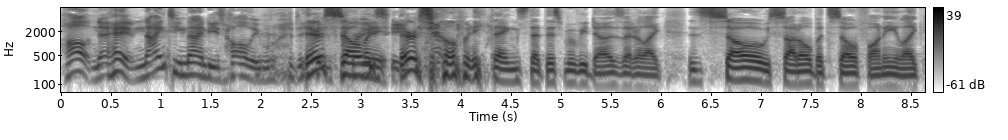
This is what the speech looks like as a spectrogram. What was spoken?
Hol- hey, 1990s Hollywood. There's is so crazy. many. There are so many things that this movie does that are like it's so subtle but so funny. Like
